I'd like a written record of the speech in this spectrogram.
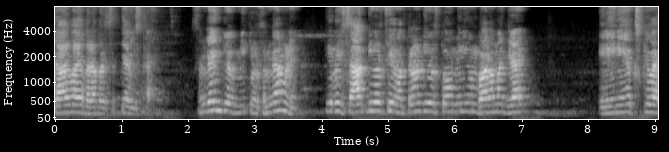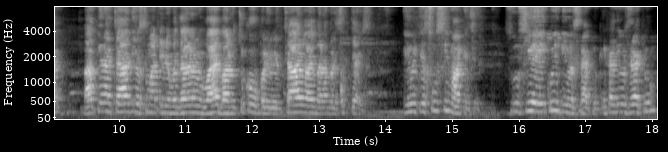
ચાર વાય બરાબર સત્યાવીસ થાય. સમજાય કે મિત્રો? સમજાવું ને? કે ભાઈ સાત દિવસ છે, એમાં ત્રણ દિવસ તો મિનિમમ ભાડામાં જ જાય. એટલે એને એક્સ કહેવાય. બાકીના ચાર દિવસ માટેને વધારાનું વાય ભાડું ચૂકવવું પડ્યું એટલે ચાર વાય બરાબર સત્યાવીસ. એવી રીતે સુશી માટે છે. સુશીએ એકવીસ દિવસ રાખ્યું. કેટલા દિવસ રાખ્યું?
